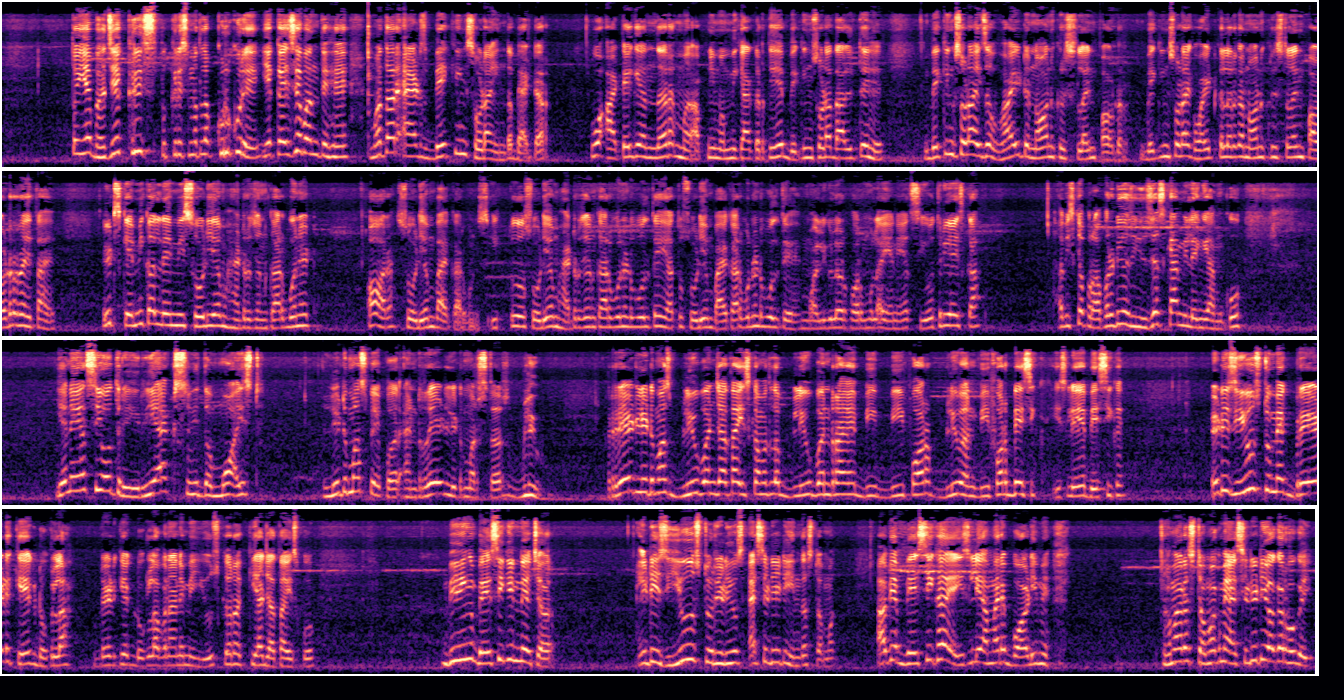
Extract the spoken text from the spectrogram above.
तो ये भजे क्रिस्प क्रिस्प मतलब कुरकुरे, ये कैसे बनते हैं? Mother adds baking soda in the batter वो आटे के अंदर अपनी मम्मी क्या करती है? बेकिंग सोडा डालते हैं। Baking soda is a white non crystalline powder baking soda एक व्हाइट कलर का नॉन क्रिस्टलाइन पाउडर रहता है। Its chemical name is sodium hydrogen carbonate और सोडियम बाइकार्बोनेट एक तो सोडियम हाइड्रोजन कार्बोनेट बोलते हैं या तो सोडियम बाइकार्बोनेट बोलते हैं। Molecular formula N H C O three है इसका। अब इसका प्रॉपर्टी और यूजेस क्या मिलेंगे हमको? N H C O three reacts with the moist litmus paper and red litmus blue red litmus blue बन जाता है, इसका मतलब ब्लू बन रहा है B B for blue and B for basic इसलिए बेसिक है। It is use to make bread cake dhokla. Bread cake dhokla बनाने में यूज़ कर, किया जाता है इसको। Being basic in nature it is use to reduce acidity in the stomach अब ये बेसिक है, इसलिए हमारे बॉडी में, हमारे स्टमक में एसिडिटी अगर हो गई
